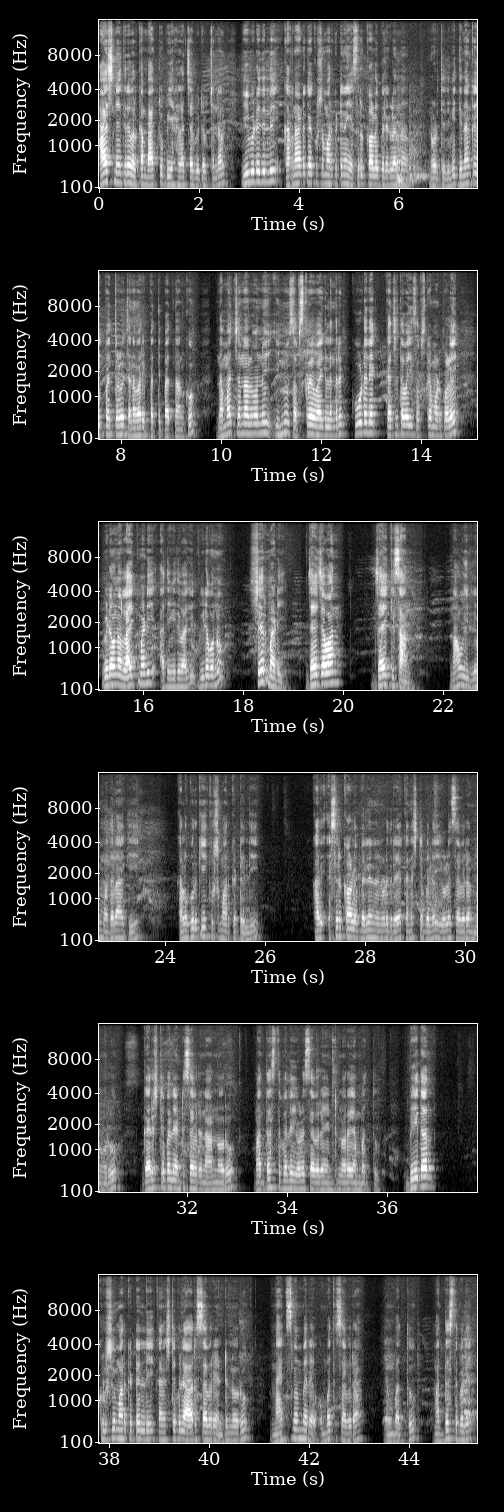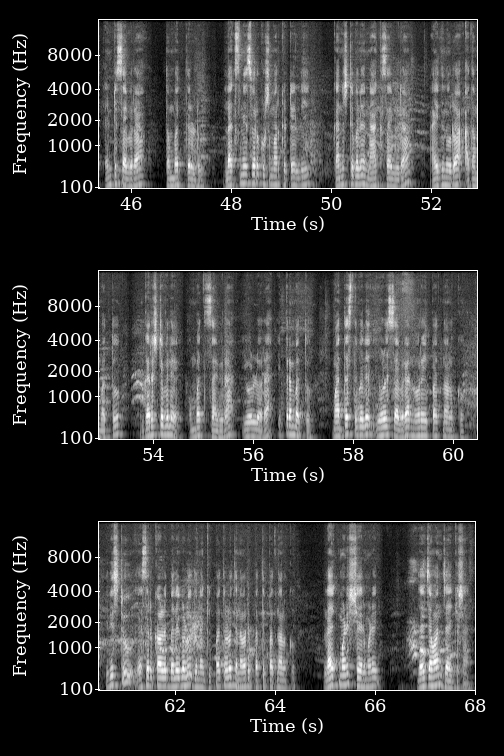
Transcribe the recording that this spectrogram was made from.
Hi ಸ್ನೇಹಿತರೆ welcome back to B ಹಲಚ YouTube channel ಈ ವಿಡಿಯೋದಲ್ಲಿ ಕರ್ನಾಟಕ ಕೃಷಿ ಮಾರ್ಕೆಟಿನ ಹೆಸರು ಕಾಳು ಬೆಲೆಗಳನ್ನು ನೋಡ್ತಿದ್ದೀವಿ. ದಿನಾಂಕ ಇಪ್ಪತ್ತೇಳು, ಜನವರಿ ಇಪ್ಪತ್ತಿಪ್ಪತ್ನಾಲ್ಕು ನಮ್ಮ ಚಾನಲ್ವನ್ನು ಇನ್ನೂ ಸಬ್ಸ್ಕ್ರೈಬ್ ಆಗಿಲ್ಲ ಅಂದರೆ ಕೂಡಲೇ ಖಚಿತವಾಗಿ ಸಬ್ಸ್ಕ್ರೈಬ್ ಮಾಡ್ಕೊಳ್ಳಿ. ವಿಡಿಯೋವನ್ನು ಲೈಕ್ ಮಾಡಿ, ಅದೇ ವಿಧವಾಗಿ ವಿಡಿಯೋವನ್ನು ಶೇರ್ ಮಾಡಿ. ಜೈ ಜವಾನ್, ಜೈ ಕಿಸಾನ್. ನಾವು ಇಲ್ಲಿ ಮೊದಲಾಗಿ ಕಲಬುರಗಿ ಕೃಷಿ ಮಾರ್ಕೆಟಲ್ಲಿ ಹೆಸರುಕಾಳು ಬೆಲೆಯನ್ನು ನೋಡಿದರೆ ಕನಿಷ್ಠ ಬೆಲೆ ಏಳು ಸಾವಿರ ನೂರು, ಗರಿಷ್ಠ ಬೆಲೆ ಎಂಟು ಸಾವಿರ ನಾನ್ನೂರು, ಮಧ್ಯಸ್ಥ ಬೆಲೆ ಏಳು ಸಾವಿರ ಎಂಟುನೂರ ಎಂಬತ್ತು. ಬೀದರ್ ಕೃಷಿ ಮಾರ್ಕೆಟಲ್ಲಿ ಕನಿಷ್ಠ ಬೆಲೆ ಆರು ಸಾವಿರ ಎಂಟುನೂರು, ಮ್ಯಾಕ್ಸಿಮಮ್ ಬೆಲೆ ಒಂಬತ್ತು ಸಾವಿರ ಎಂಬತ್ತು, ಮಧ್ಯಸ್ಥ ಬೆಲೆ ಎಂಟು ಸಾವಿರ ತೊಂಬತ್ತೆರಡು. ಲಕ್ಷ್ಮೇಶ್ವರ ಕೃಷಿ ಮಾರ್ಕೆಟಲ್ಲಿ ಕನಿಷ್ಠ ಬೆಲೆ ನಾಲ್ಕು ಸಾವಿರ ಐದುನೂರ ಹತ್ತೊಂಬತ್ತು ಗರಿಷ್ಠ ಬೆಲೆ ಒಂಬತ್ತು ಸಾವಿರ, ಏಳ್ನೂರ ಇಪ್ಪತ್ತೊಂಬತ್ತು, ಮಧ್ಯಸ್ಥ ಬೆಲೆ ಏಳು ಸಾವಿರ ನೂರ ಇಪ್ಪತ್ತ್ನಾಲ್ಕು ಇದಿಷ್ಟು ಹೆಸರುಕಾಳು ಬೆಲೆಗಳು ದಿನಾಂಕ ಇಪ್ಪತ್ತೇಳು ಜನವರಿ ಇಪ್ಪತ್ತಿಪ್ಪತ್ನಾಲ್ಕು ಲೈಕ್ ಮಾಡಿ, ಶೇರ್ ಮಾಡಿ. ಜೈ ಜವಾನ್, ಜೈ ಕಿಶಾನ್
